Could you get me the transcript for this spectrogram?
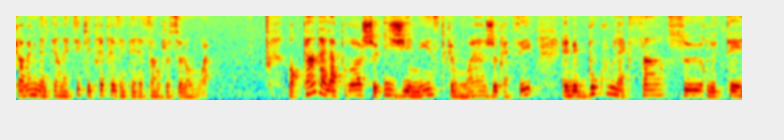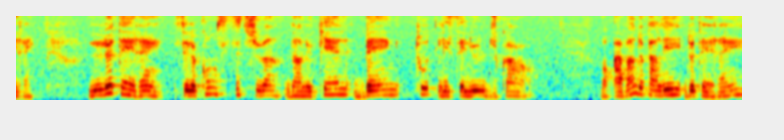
quand même une alternative qui est très, très intéressante, selon moi. Bon, quant à l'approche hygiéniste que moi, je pratique, elle met beaucoup l'accent sur le terrain. Le terrain, c'est le constituant dans lequel baignent toutes les cellules du corps. Bon, avant de parler de terrain,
